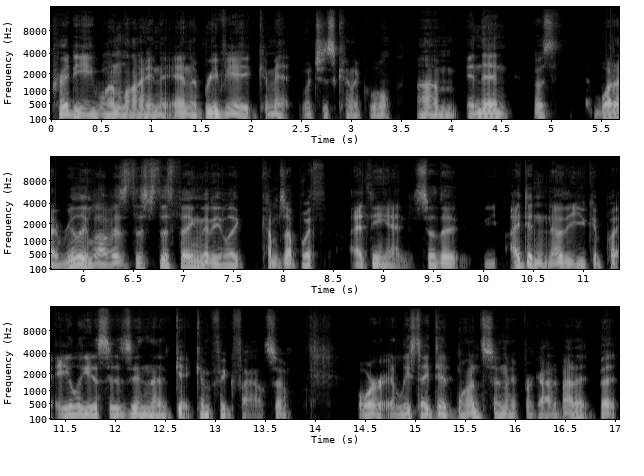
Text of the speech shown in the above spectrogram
pretty one line and abbreviate commit which is kind of cool um and then goes what i really love is this this thing that he like comes up with at the end. So the I didn't know that you could put aliases in the git config file. So, or at least I did once and I forgot about it. But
